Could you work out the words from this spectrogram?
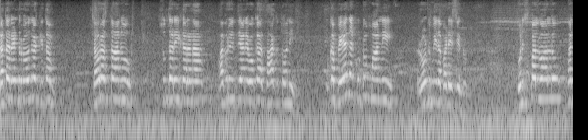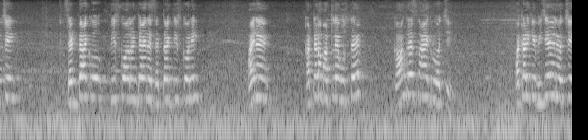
గత రెండు రోజుల క్రితం చౌరస్తాను సుందరీకరణ అభివృద్ధి అనే ఒక సాకుతోని ఒక పేద కుటుంబాన్ని రోడ్డు మీద పడేసిండ్రు. మున్సిపల్ వాళ్ళు వచ్చి సెట్ బ్యాక్ తీసుకోవాలంటే ఆయన సెట్ బ్యాక్ తీసుకొని ఆయన కట్టడం అట్లే వస్తే కాంగ్రెస్ నాయకులు వచ్చి అక్కడికి విజయ్ అని వచ్చి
